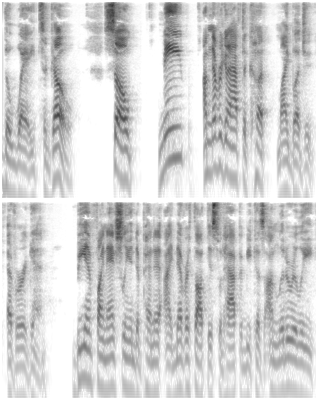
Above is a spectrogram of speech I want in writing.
the way to go. So, me, I'm never going to have to cut my budget ever again being financially independent, I never thought this would happen because I'm literally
